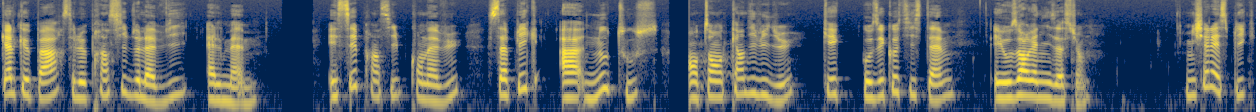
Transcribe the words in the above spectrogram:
quelque part, c'est le principe de la vie elle-même. Et ces principes qu'on a vus s'appliquent à nous tous en tant qu'individus, qu'aux écosystèmes et aux organisations. Michel explique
